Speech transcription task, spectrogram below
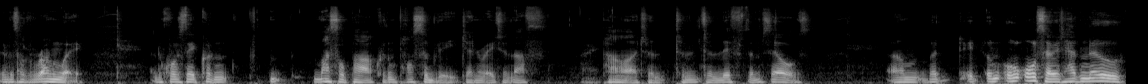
in a sort of runway. And of course, they couldn't, muscle power couldn't possibly generate enough right. power to, to, to, lift themselves. Um, but it, also, it had no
